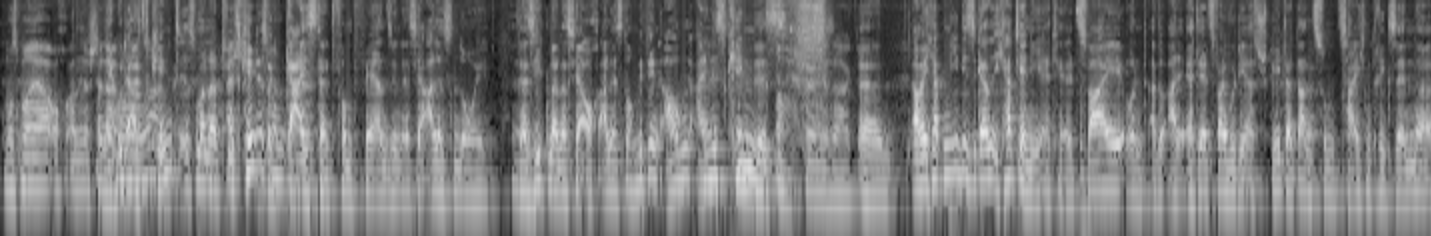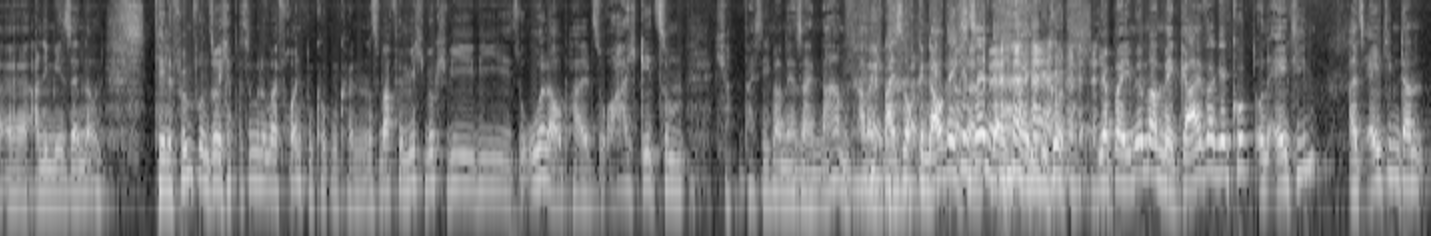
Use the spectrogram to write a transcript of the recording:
muss man ja auch an der Stelle Ja gut, als mal Kind sagen. ist man natürlich Als Kind ist man- begeistert vom Fernsehen. Das ist ja alles neu. Da sieht man das ja auch alles noch mit den Augen eines Kindes. Oh, schön gesagt. Ähm, aber ich habe nie diese ganze, ich hatte ja nie RTL 2 und also RTL 2 wurde erst später dann zum Zeichentricksender, äh, Anime-Sender und Tele 5 und so. Ich habe das immer nur bei Freunden gucken können. Und es war für mich wirklich wie, wie so Urlaub halt. So, oh, ich gehe zum, ich weiß nicht mal mehr seinen Namen, aber ich weiß noch genau, welche Ich bei ihm geguckt. Ich habe bei ihm immer MacGyver geguckt und A-Team. Als A-Team dann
